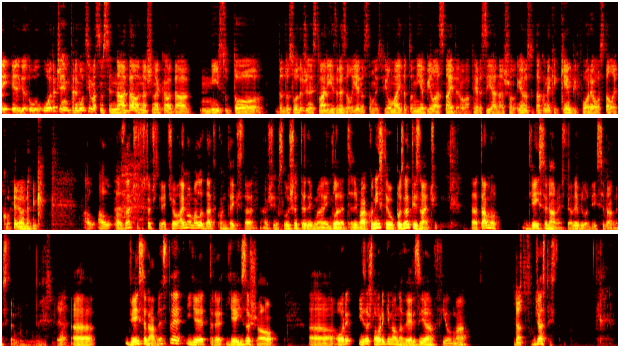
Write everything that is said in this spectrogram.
i- u, u određenim trenucima sam se nadao, znaš, kao da nisu to, da, da su određene stvari izrezali jednostavno iz filma i da to nije bila Snyderova verzija, znaš, ono, i onda su tako neke campi fore ostale koje onak... Al, al, al znači što ću reći, ajmo malo dati konteksta našim slušateljima i gledateljima. Ako niste upoznati, znači, a, tamo 2017. ali je bilo 2017. Je? Uh, 2017. je, tre, je izašao uh, ori- izašla originalna verzija filma Justice League. Justice League,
